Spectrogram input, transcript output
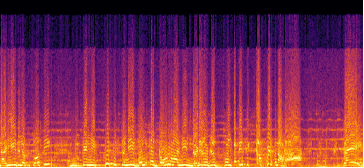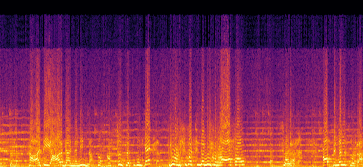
నడియీదిలోకి తోసి నువ్వే నీ పిప్పిస్తుని వంశ గౌరవాన్ని నడి రోడ్లు గుంట తీసి కప్పెడుతున్నావురా. రేయ్, సాటి ఆడదాన్నని నాతో కష్టం చెప్పుకుంటే పొడుచుకొచ్చిందా నీకు రాసం చూడరా ఆ పిల్లలు చూడరా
